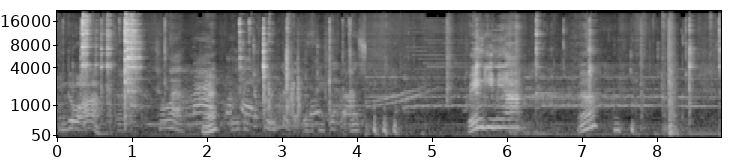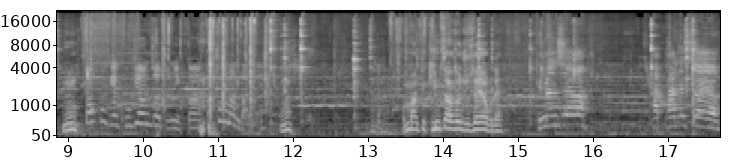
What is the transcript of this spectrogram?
근데 와. 정호야. 네? 이거 좀 조금만 뜯어. 이거 좀. 안 써. 웬 김이야? 응? 응. 떡국에 고기 얹어주니까 조금만 나네. 엄마한테 김 싸서 주세요 그래. 김현수. 밥다 됐어요.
